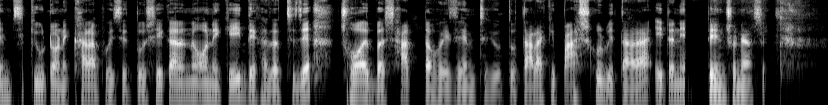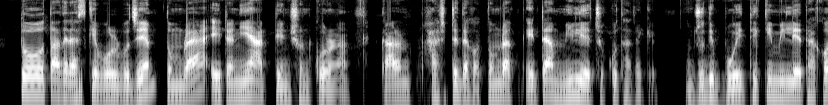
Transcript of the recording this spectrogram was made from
এমসিকিউটা অনেক খারাপ হয়েছে। তো সে কারণে অনেকেই দেখা যাচ্ছে যে ছয় বা সাতটা হয়েছে এমসিকিউ তো তারা কি পাস করবে? তারা এটা নিয়ে টেনশনে আছে। তো তাদের আজকে বলব যে তোমরা এটা নিয়ে আর টেনশন করো না। কারণ ফার্স্টে দেখো, তোমরা এটা মিলিয়েছো কোথা থেকে? যদি বই থেকে মিলিয়ে থাকো,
